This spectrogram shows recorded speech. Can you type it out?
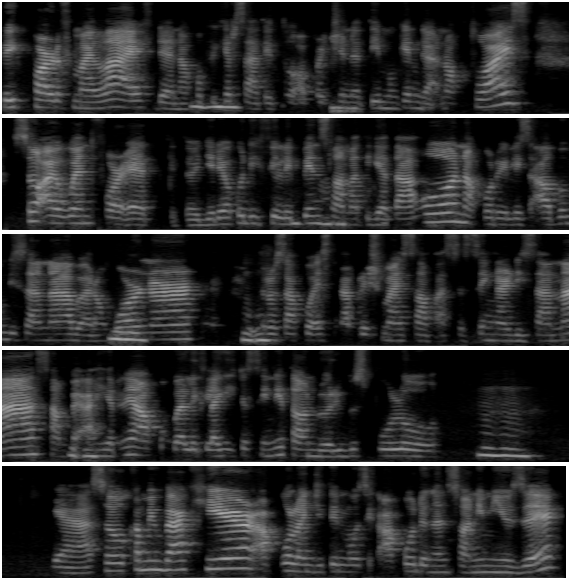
big part of my life dan aku hmm. pikir saat itu opportunity mungkin nggak knock twice so I went for it gitu jadi aku di Filipina hmm. selama tiga tahun aku rilis album di sana bareng hmm. Warner hmm Terus aku establish myself as a singer di sana sampai mm-hmm. akhirnya aku balik lagi ke sini tahun 2010. Mm-hmm. Ya, yeah, so coming back here, aku lanjutin musik aku dengan Sony Music.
